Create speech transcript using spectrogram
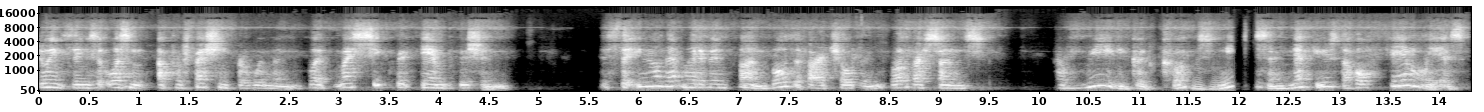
doing things, it wasn't a profession for women. But my secret ambition is that, you know, that might have been fun. Both of our children, both of our sons are really good cooks. Mhm. Nieces and nephews, the whole family is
